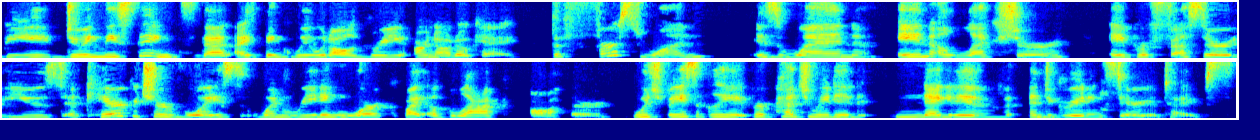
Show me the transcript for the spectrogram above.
be doing these things that I think we would all agree are not okay. The first one is when in a lecture a professor used a caricature voice when reading work by a black author, which basically perpetuated negative and degrading stereotypes.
